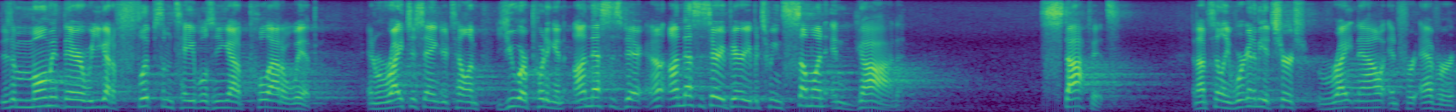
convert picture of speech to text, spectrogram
There's a moment there where you got to flip some tables and you got to pull out a whip and righteous anger tell him, You are putting an unnecessary, uh, unnecessary barrier between someone and God. Stop it. And I'm telling you, we're going to be a church right now and forever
